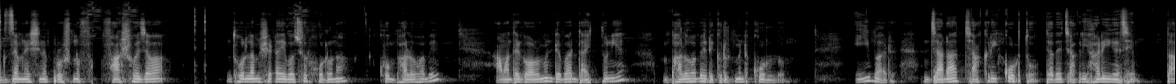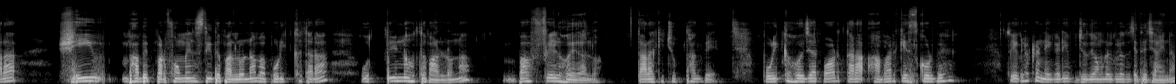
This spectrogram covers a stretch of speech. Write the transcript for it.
এক্সামিনেশনে প্রশ্ন ফাঁস হয়ে যাওয়া, ধরলাম সেটা এবছর হলো না, খুব ভালোভাবে। আমাদের গভর্নমেন্ট এবার দায়িত্ব নিয়ে ভালোভাবে রিক্রুটমেন্ট করল। এইবার যারা চাকরি করতো, যাদের চাকরি হারিয়ে গেছে, তারা সেইভাবে পারফরমেন্স দিতে পারল না বা পরীক্ষা তারা উত্তীর্ণ হতে পারল না। বা ফেল হয়ে গেল, তারা কি চুপ থাকবে? পরীক্ষা হয়ে যাওয়ার পর তারা আবার কেস করবে? তো এগুলো একটা নেগেটিভ যদিও আমরা এগুলোতে যেতে চাই না।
